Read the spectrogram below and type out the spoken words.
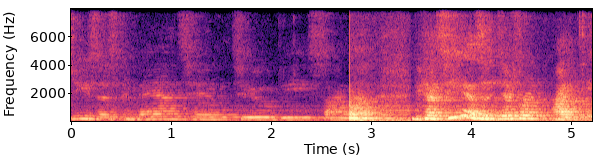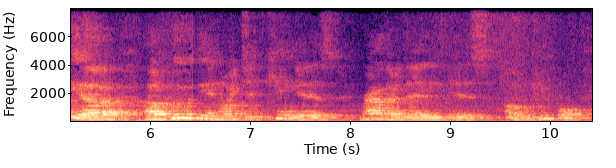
Jesus commands him to be silent because he has a different idea of who the anointed king is rather than his own people.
